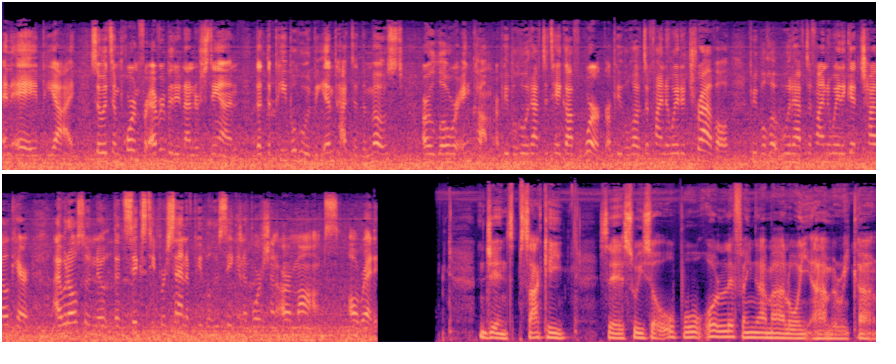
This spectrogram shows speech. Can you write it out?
and AAPI. So it's important for everybody to understand that the people who would be impacted the most are lower income, are people who would have to take off work, are people who have to find a way to travel, people who would have to find a way to get childcare. I would also note that 60% of people who seek an abortion are moms already. Jen Psaki se suiso upu o le whainga malo i Amerika.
